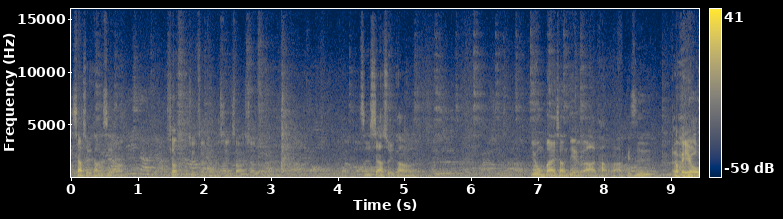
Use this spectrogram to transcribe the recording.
下水汤先啊，下就这个先杀下去。这是下水汤，因为我们本来想点鹅鸭汤啊，可是它没有，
